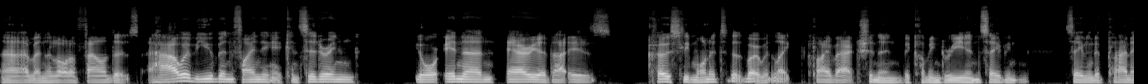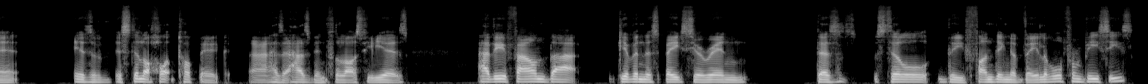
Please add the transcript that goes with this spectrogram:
um, and a lot of founders. How have you been finding it, considering you're in an area that is closely monitored at the moment, like climate action and becoming green and saving saving the planet is a, is still a hot topic uh, as it has been for the last few years. Have you found that, given the space you're in, there's still the funding available from VCs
